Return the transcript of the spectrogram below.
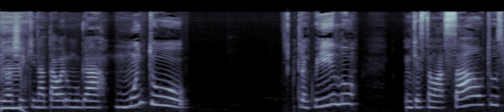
eu achei que Natal era um lugar muito tranquilo em questão a assaltos,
